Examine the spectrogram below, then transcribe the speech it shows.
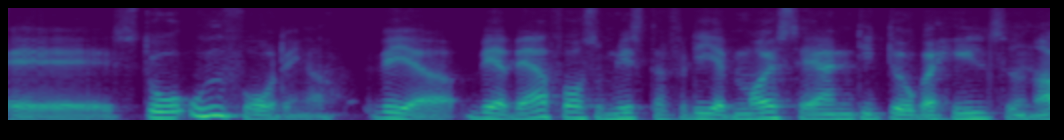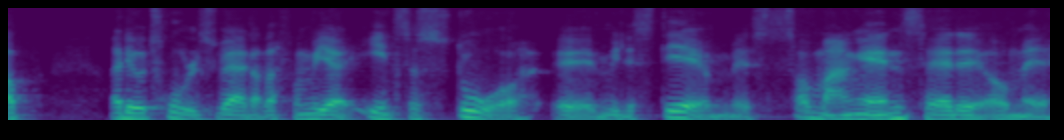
øh, store udfordringer ved at, ved at være forsvarsminister, fordi at møgsagerne, de dukker hele tiden op. Og det er utroligt svært at reformere en så stor øh, ministerium med så mange ansatte og med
